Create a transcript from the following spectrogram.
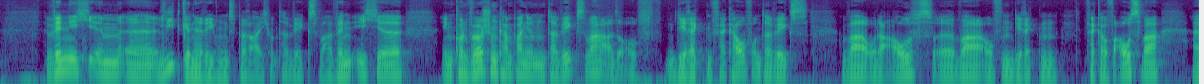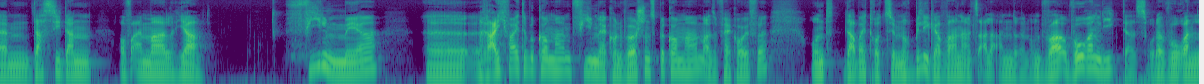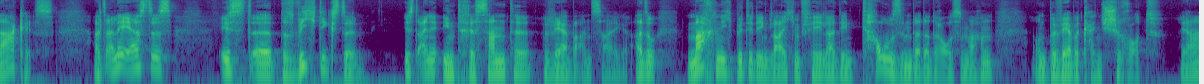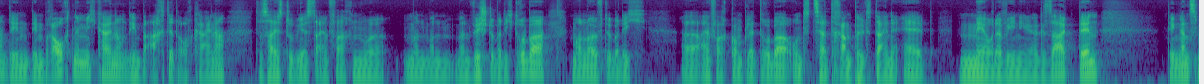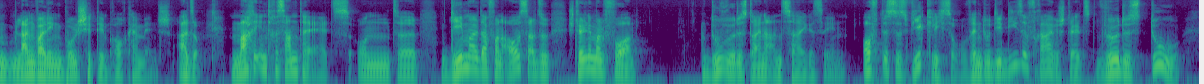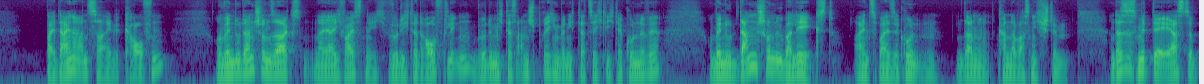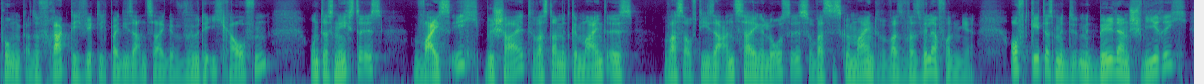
wenn ich im äh, Lead-Generierungsbereich unterwegs war, wenn ich äh, in Conversion-Kampagnen unterwegs war, also auf direkten Verkauf unterwegs war oder aus äh, war, auf einen direkten Verkauf aus war, ähm, dass sie dann auf einmal ja viel mehr äh, Reichweite bekommen haben, viel mehr Conversions bekommen haben, also Verkäufe und dabei trotzdem noch billiger waren als alle anderen. Und woran liegt das oder woran lag es? Als allererstes ist äh, das Wichtigste ist eine interessante Werbeanzeige. Also mach nicht bitte den gleichen Fehler, den Tausender da draußen machen und bewerbe keinen Schrott. Ja, den, den braucht nämlich keiner und den beachtet auch keiner. Das heißt, du wirst einfach nur, man, man, man wischt über dich drüber, man läuft über dich äh, einfach komplett drüber und zertrampelt deine Ad, mehr oder weniger gesagt. Denn den ganzen langweiligen Bullshit, den braucht kein Mensch. Also, mach interessante Ads und äh, geh mal davon aus, also stell dir mal vor, du würdest deine Anzeige sehen. Oft ist es wirklich so, wenn du dir diese Frage stellst, würdest du bei deiner Anzeige kaufen? Und wenn du dann schon sagst, naja, ich weiß nicht, würde ich da draufklicken? Würde mich das ansprechen, wenn ich tatsächlich der Kunde wäre? Und wenn du dann schon überlegst, ein, zwei Sekunden, dann kann da was nicht stimmen. Und das ist mit der erste Punkt. Also frag dich wirklich bei dieser Anzeige, würde ich kaufen? Und das nächste ist, weiß ich Bescheid, was damit gemeint ist, was auf dieser Anzeige los ist, was ist gemeint, was, was will er von mir. Oft geht das mit, mit Bildern schwierig,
